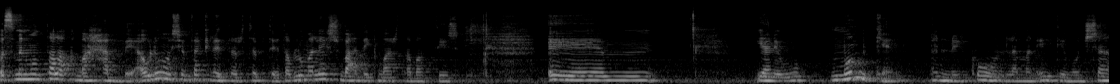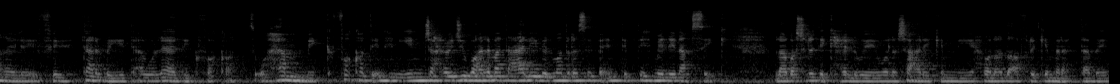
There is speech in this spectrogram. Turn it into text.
بس من منطلق محبة أو لو مش مفكرة ترتبطي طب لو ليش بعدك ما ارتبطتيش؟ يعني ممكن إنه يكون لما انت منشغلة في تربية أولادك فقط وهمك فقط انهم ينجحوا يجيبوا علامات عالية بالمدرسة فانت بتهملي نفسك. لا بشرتك حلوة ولا شعرك منيح ولا ضفرك مرتبة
